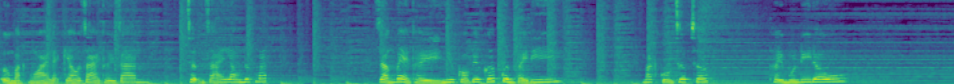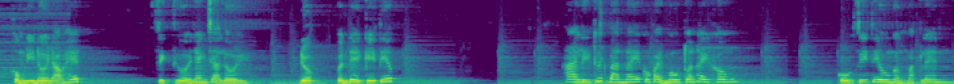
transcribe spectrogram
ở mặt ngoài lại kéo dài thời gian, chậm rãi lau nước mắt. dáng vẻ thầy như có việc gấp cần phải đi. Mắt cô chớp chớp. Thầy muốn đi đâu? Không đi nơi nào hết. Dịch thừa nhanh trả lời. Được, vấn đề kế tiếp. Hai lý thuyết ban nãy có phải mâu thuẫn hay không? Cổ dĩ tiêu ngẩng mặt lên.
